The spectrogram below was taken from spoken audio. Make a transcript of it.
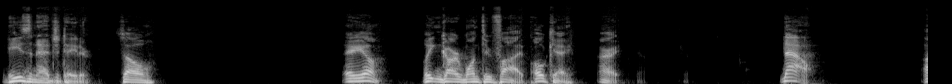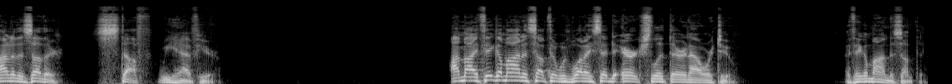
and he's an agitator. So there you go. We can guard one through five. Okay, all right. Now, on to this other stuff we have here. I'm, I think I'm onto something with what I said to Eric Schlitt there an hour or two. I think I'm onto something.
